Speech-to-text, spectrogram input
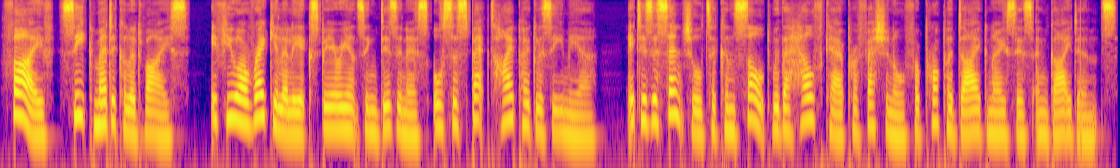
5. Seek medical advice. If you are regularly experiencing dizziness or suspect hypoglycemia, it is essential to consult with a healthcare professional for proper diagnosis and guidance.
